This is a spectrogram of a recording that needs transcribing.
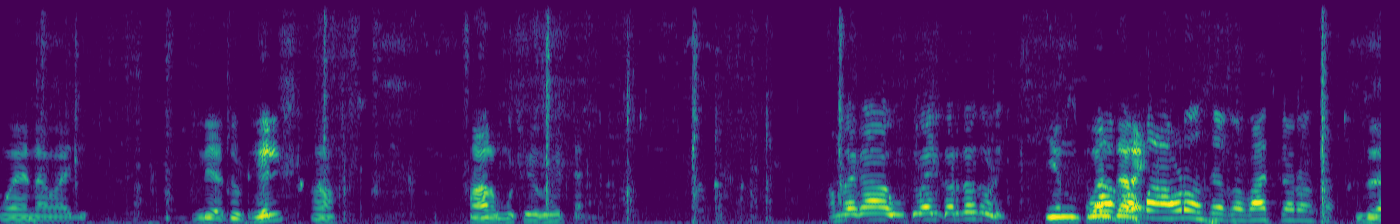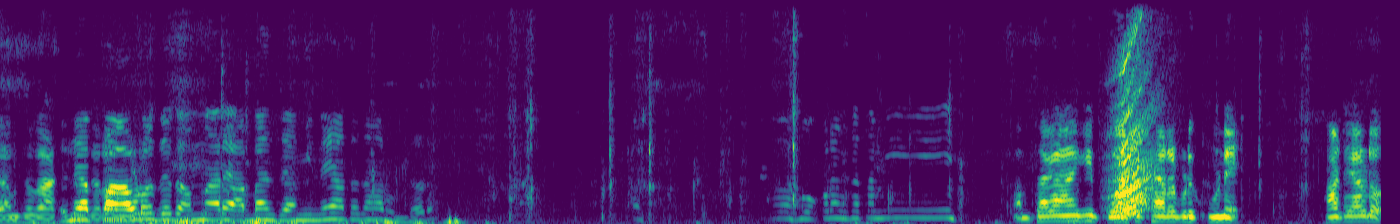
હું એના વાજી લે તું ઠેલ. હા. સારું હું ઠેલું હમણાં કા ઉતવાઈ કરતો થોડી એમ ઉતવાઈ ઓહો, પાવડો છે કોઈ વાત કરો છો? જો આમ તો આટલું એટલે પાવડો છે તો અમારે આબાન જમી નહીં આવતા તમારું ઉંધડો છોકરાને કે તમે આમ થાય કે પોતે ખારા પડી ખૂણે. હા ઠેડો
